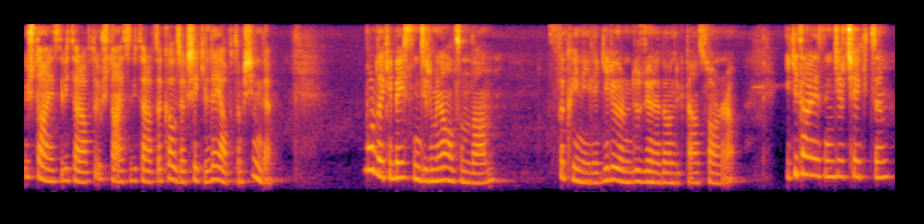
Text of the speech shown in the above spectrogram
3 tanesi bir tarafta, 3 tanesi bir tarafta kalacak şekilde yaptım. Şimdi buradaki 5 zincirimin altından sık iğne ile giriyorum düz yöne döndükten sonra. 2 tane zincir çektim.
